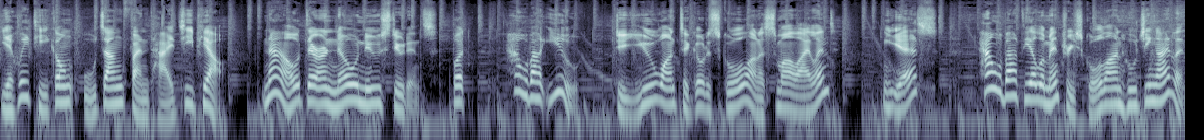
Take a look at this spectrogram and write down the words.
也会提供五张返台机票。Now there are no new students, but how about you? Do you want to go to school on a small island? Yes? How about the elementary school on Hujing Island?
